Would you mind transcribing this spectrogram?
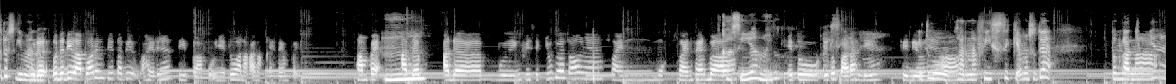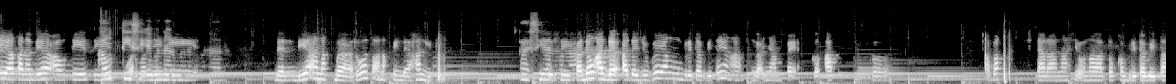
terus gimana? Udah udah dilaporin sih tapi akhirnya si pelakunya itu anak-anak SMP itu sampai Hmm. ada ada bullying fisik juga soalnya selain selain verbal. Kasihan loh itu. itu itu parah ya. sih videonya. Itu karena fisik ya maksudnya karena dia karena dia autis sih autis ya benar benar. Dan dia anak baru atau anak pindahan gitu kasihan sih kadang ada ada juga yang berita-berita yang nggak nyampe ke up ke apa secara nasional atau ke berita-berita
